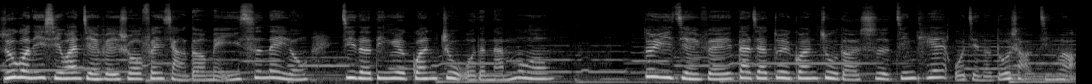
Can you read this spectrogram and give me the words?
如果你喜欢减肥说分享的每一次内容，记得订阅关注我的栏目哦。对于减肥，大家最关注的是今天我减了多少斤了。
